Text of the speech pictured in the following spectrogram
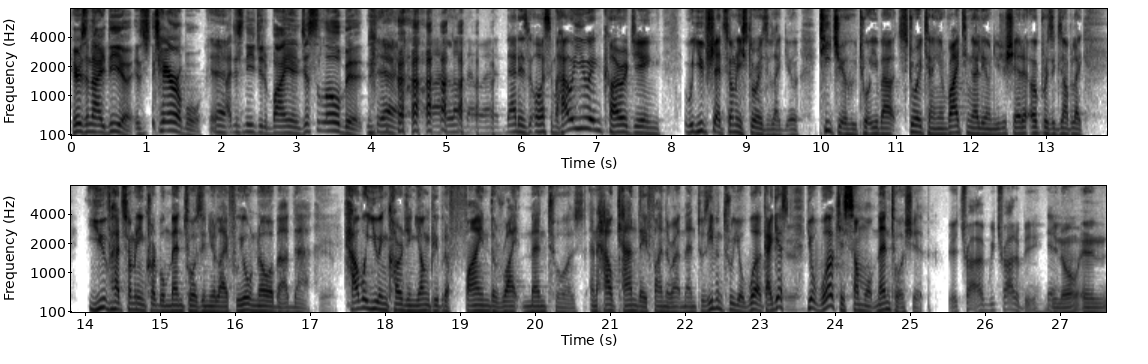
Here's an idea. It's terrible. Yeah. I just need you to buy in just a little bit. yeah, Oh, I love that. Man. That is awesome. How are you encouraging? Well, you've shared so many stories of like your teacher who taught you about storytelling and writing early on. You just shared Oprah's example. Like you've had so many incredible mentors in your life. We all know about that. How are you encouraging young people to find the right mentors, and how can they find the right mentors, even through your work? I guess your work is somewhat mentorship. It try we try to be, Yeah. you know, and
